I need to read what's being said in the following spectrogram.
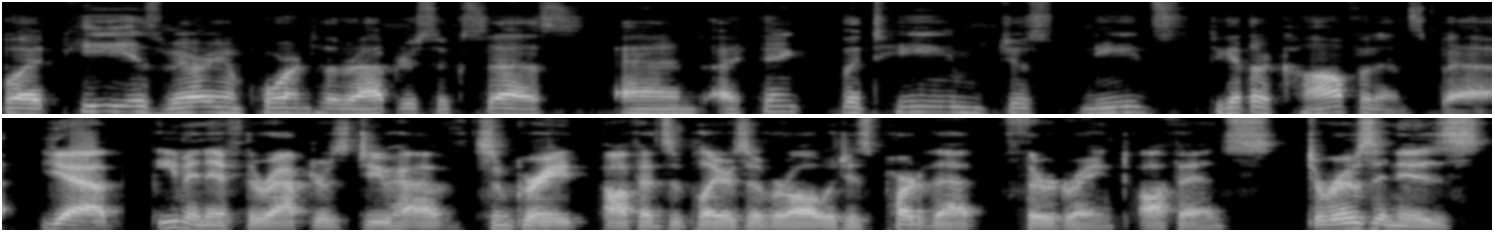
but he is very important to the Raptors' success and I think the team just needs to get their confidence back. Yeah, even if the Raptors do have some great offensive players overall, which is part of that third ranked offense, DeRozan is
